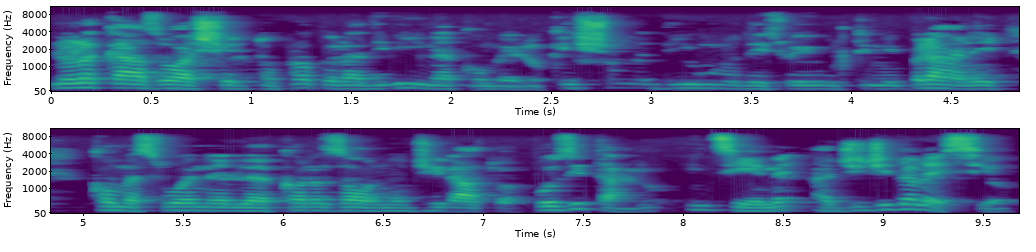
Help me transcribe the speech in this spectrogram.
Non a caso ha scelto proprio la Divina come location di uno dei suoi ultimi brani, come suona nel Corazon girato a Positano insieme a Gigi D'Alessio.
